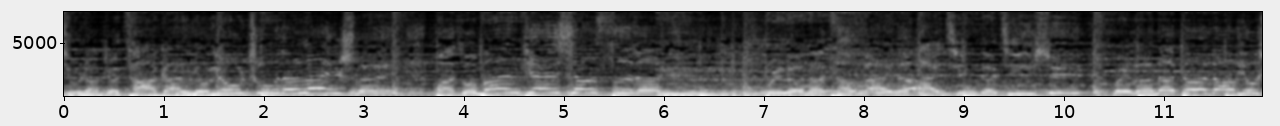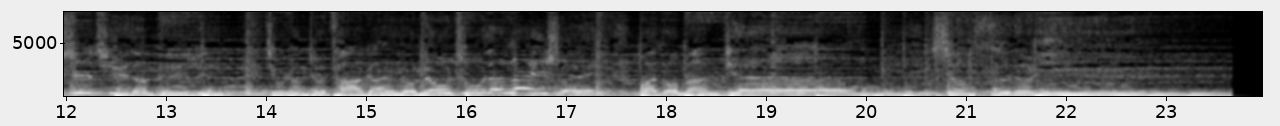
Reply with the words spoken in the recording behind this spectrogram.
就让这擦干又流出的泪水。化作漫天相思的雨，为了那苍白的爱情的继续，为了那得到又失去的美丽就让这擦干又流出的泪水化作满天相思的雨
